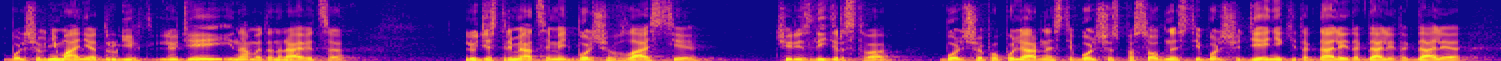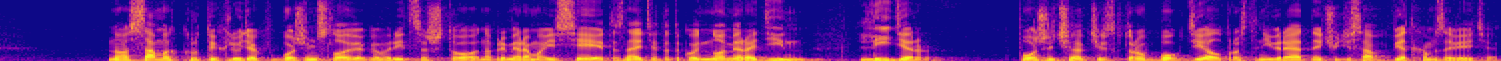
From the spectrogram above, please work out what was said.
больше внимания от других людей, и нам это нравится. Люди стремятся иметь больше власти через лидерство, больше популярности, больше способностей, больше денег и так далее, и так далее, и так далее. Но о самых крутых людях в Божьем Слове говорится, что, например, о Моисее, это, знаете, это такой номер один лидер, Божий человек, через которого Бог делал просто невероятные чудеса в Ветхом Завете.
